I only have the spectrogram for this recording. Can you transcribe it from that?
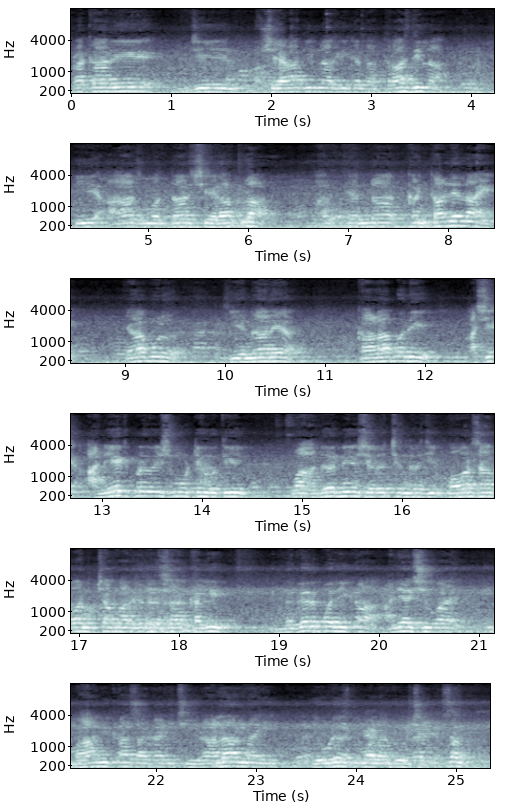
प्रकारे जे शहरातील नागरिकांना त्रास दिला ते आज मतदार शहरातला आज त्यांना कंटाळलेला आहे. त्यामुळं येणाऱ्या काळामध्ये असे अनेक प्रवेश मोठे होतील. व आदरणीय शरदचंद्रजी पवारसाहेबांच्या मार्गदर्शनाखाली नगरपालिका आल्याशिवाय महाविकास आघाडीची राहणार नाही एवढंच तुम्हाला दोन शब्द सांगतो.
